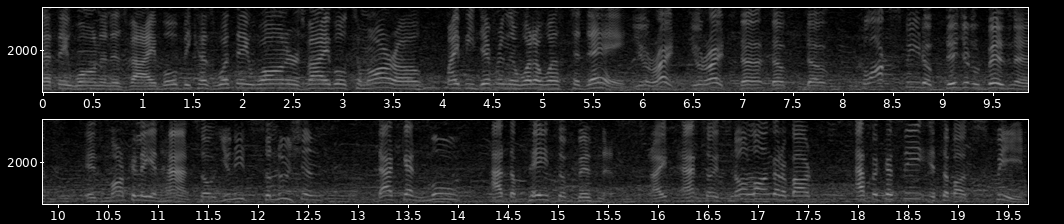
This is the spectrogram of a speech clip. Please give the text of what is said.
that they want and is valuable because what they want or is valuable tomorrow might be different than what it was today. You're right, you're right. The, the, the clock speed of digital business is markedly enhanced, so you need solutions that can move at the pace of business, right? And so it's no longer about efficacy, it's about speed.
